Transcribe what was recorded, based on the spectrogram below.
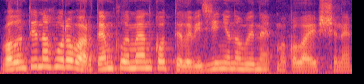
Валентина Гурова, Артем Клименко, телевізійні новини Миколаївщини.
